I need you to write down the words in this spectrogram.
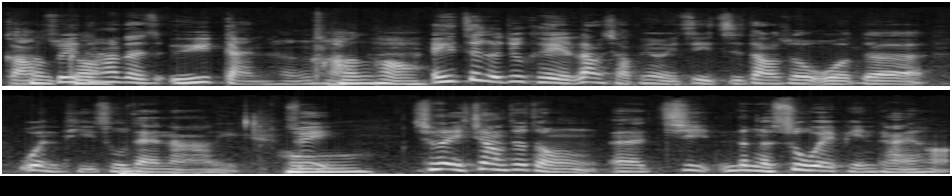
高，很高所以他的语感很好。很好。哎，这个就可以让小朋友也自己知道说我的问题出在哪里。所以，哦所以像这种呃，记那个数位平台哈，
